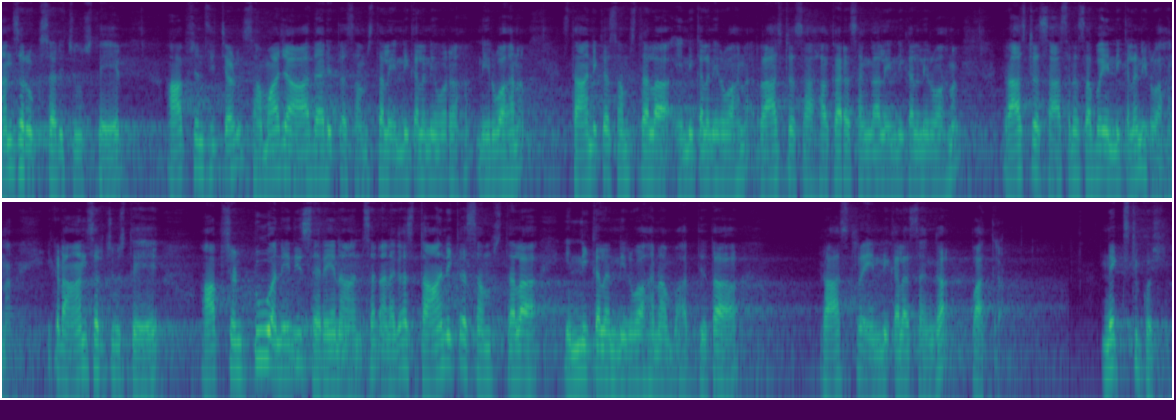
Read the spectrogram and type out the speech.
ఆన్సర్ ఒకసారి చూస్తే ఆప్షన్స్ ఇచ్చాడు. సమాజ ఆధారిత సంస్థల ఎన్నికల నిర్వహ నిర్వహణ స్థానిక సంస్థల ఎన్నికల నిర్వహణ రాష్ట్ర సహకార సంఘాల ఎన్నికల నిర్వహణ రాష్ట్ర శాసనసభ ఎన్నికల నిర్వహణ. ఇక్కడ ఆన్సర్ చూస్తే ఆప్షన్ టూ అనేది సరైన ఆన్సర్ అనగా స్థానిక సంస్థల ఎన్నికల నిర్వహణ బాధ్యత రాష్ట్ర ఎన్నికల సంఘ పాత్ర. Next question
